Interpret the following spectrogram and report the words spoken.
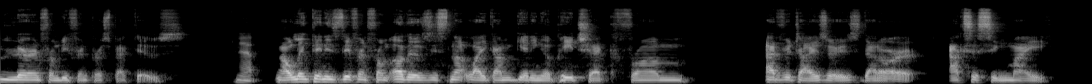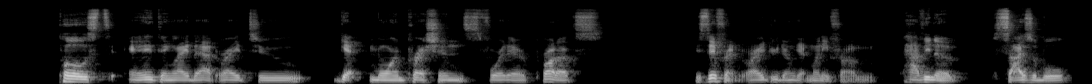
learn from different perspectives. Yeah. Now linkedin is different from others. It's not like i'm getting a paycheck from advertisers that are accessing my post anything like that right to get more impressions for their products is different right? You don't get money from having a sizable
